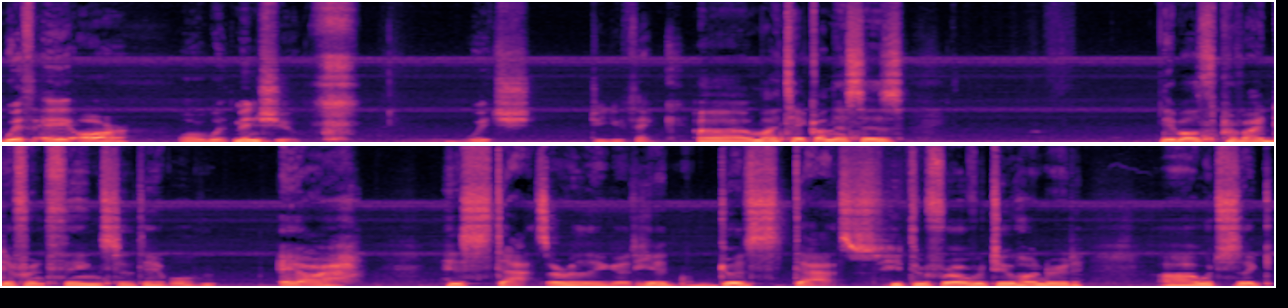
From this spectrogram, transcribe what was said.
with AR or with Minshew? Which do you think? Uh, my take on this is they both provide different things to the table. AR, his stats are really good. He had good stats. He threw for over 200, uh, which is like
